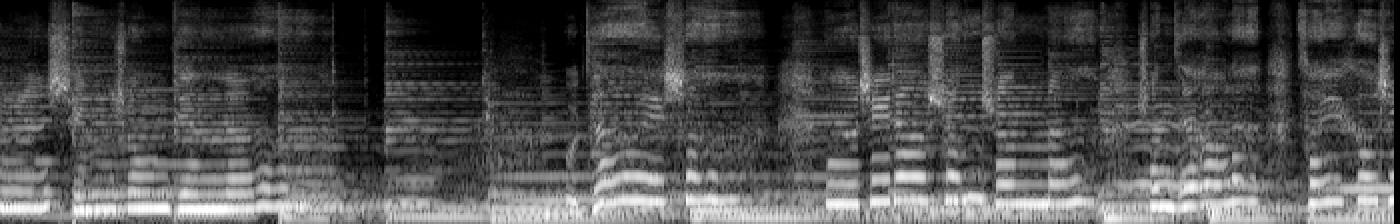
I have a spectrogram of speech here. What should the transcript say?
人心中变了。我的一生有几道旋转门，转到了最后只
